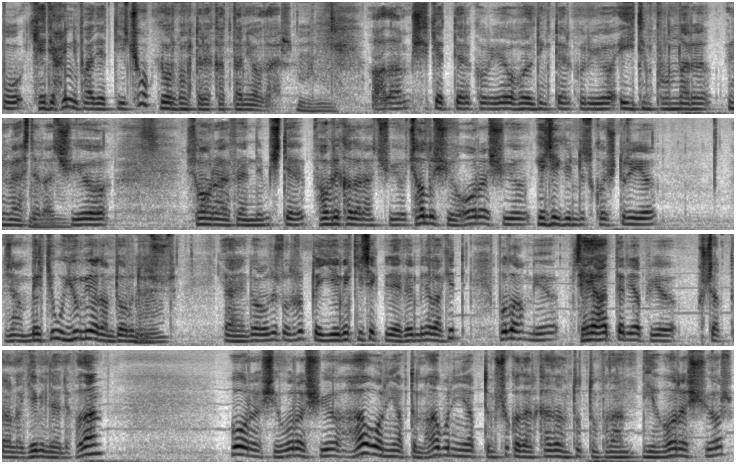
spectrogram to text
bu kedihin ifade ettiği çok yorgunluklara katlanıyorlar. Hı hı. Adam şirketler kuruyor, holdingler kuruyor, eğitim kurumları, üniversiteler açıyor. Sonra efendim işte fabrikalar açıyor, çalışıyor, uğraşıyor, gece gündüz koşturuyor. Hocam belki uyumuyor adam doğru dürüst. Yani doğru dürüst oturup da yemek yiyecek bile efendim bile vakit bulamıyor. Seyahatler yapıyor uçaklarla, gemilerle falan. Uğraşıyor, uğraşıyor. Ha onu yaptım, ha bunu yaptım, şu kadar kazan tuttum falan diye uğraşıyor.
